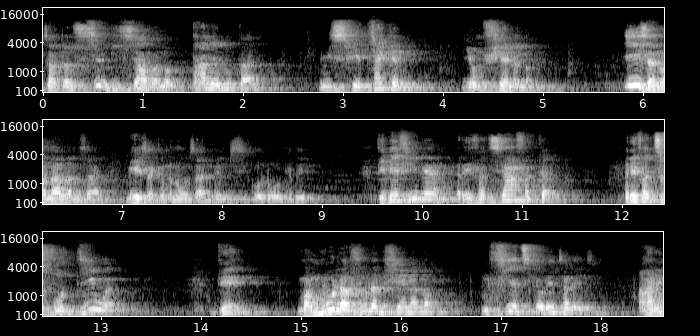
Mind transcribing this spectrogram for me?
zavatra nisubisiavanao tany aloha tany, misy fiantraikany eo amin'ny fiainanao. Iza no hanala an'izany? Miezaka manao an'izany ireny psychologue ireny. Dia nefa iny an, rehefa tsy afaka Rehefa tsy voadio a! dia mamolavola ny fiainanao, ny fihetsikao rehetrarehetra, ary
